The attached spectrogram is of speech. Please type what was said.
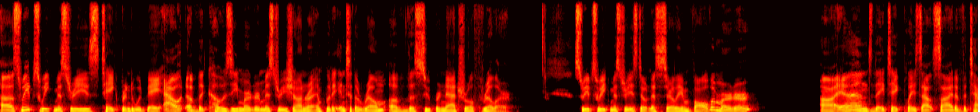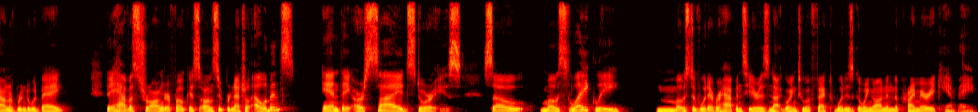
uh, Sweeps Week Mysteries take Brindlewood Bay out of the cozy murder mystery genre and put it into the realm of the supernatural thriller. Sweeps Week Mysteries don't necessarily involve a murder, uh, and they take place outside of the town of Brindlewood Bay. They have a stronger focus on supernatural elements and they are side stories. So, most likely, most of whatever happens here is not going to affect what is going on in the primary campaign.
